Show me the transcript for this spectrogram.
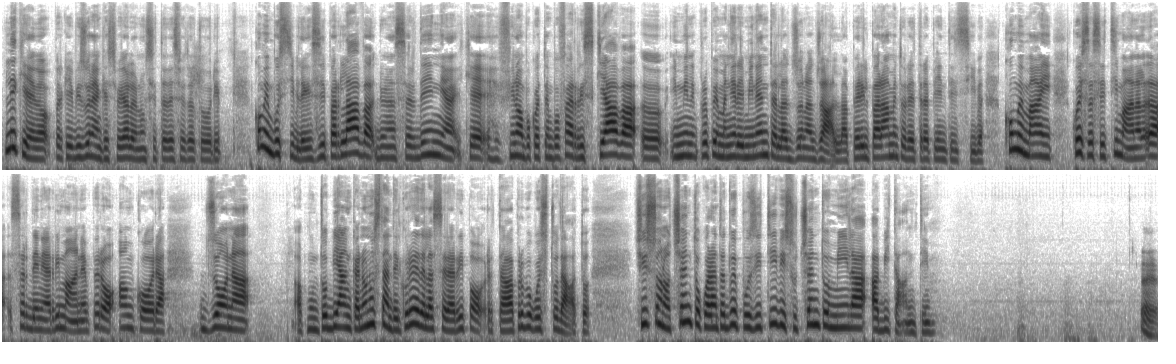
Le chiedo, perché bisogna anche spiegarlo ai nostri telespettatori, è possibile che si parlava di una Sardegna che fino a poco tempo fa rischiava eh, in, proprio in maniera imminente la zona gialla per il parametro delle terapie intensive? Come mai questa settimana la Sardegna rimane però ancora zona appunto bianca, nonostante il Corriere della Sera riporta proprio questo dato. Ci sono 142 positivi su 100.000 abitanti. Eh,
